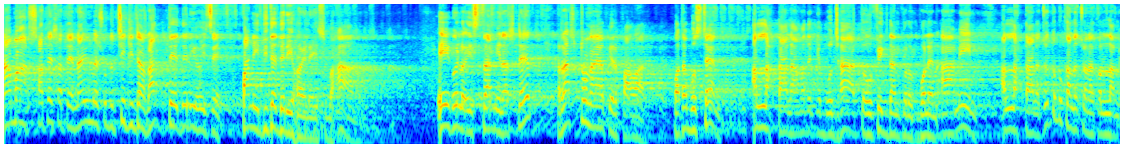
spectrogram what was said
নামার সাথে সাথে নাইমে শুধু চিঠিটা রাখতে দেরি হয়েছে, পানি দিতে দেরি হয় নাই সুবহান এই হলো ইসলামী রাষ্ট্রের রাষ্ট্রনায়কের পাওয়ার। কথা বুঝছেন? আল্লাহ তালা আমাদেরকে বোঝা তৌফিক দান করুক বলেন আমিন। আল্লাহ তালা যতটুকু আলোচনা করলাম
